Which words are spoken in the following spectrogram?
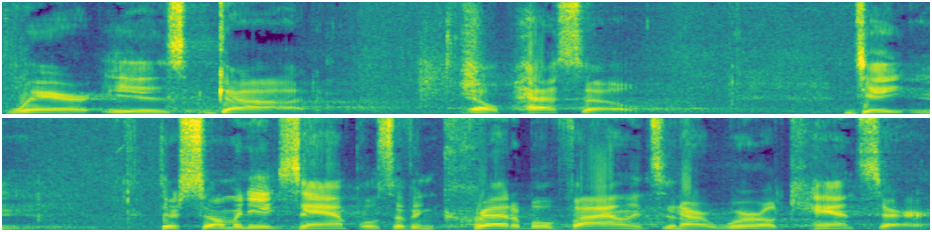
where is God? El Paso, Dayton. There's so many examples of incredible violence in our world cancer,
